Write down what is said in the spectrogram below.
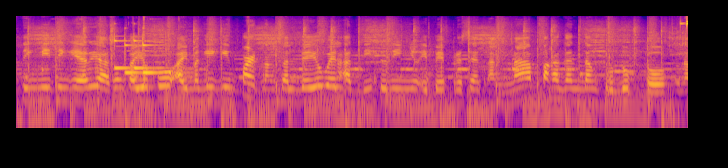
ating meeting area. Kung kayo po ay magiging part ng Salveo Well at dito ninyo ipepresent ang napakagandang produkto na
